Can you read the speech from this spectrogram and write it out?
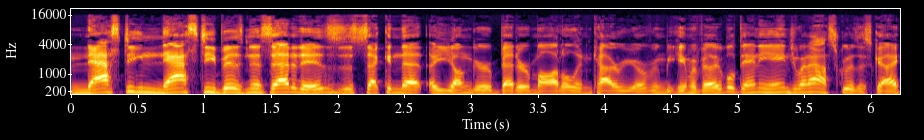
nasty, nasty business that it is, the second that a younger, better model in Kyrie Irving became available, Danny Ainge went, ah, screw this guy.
